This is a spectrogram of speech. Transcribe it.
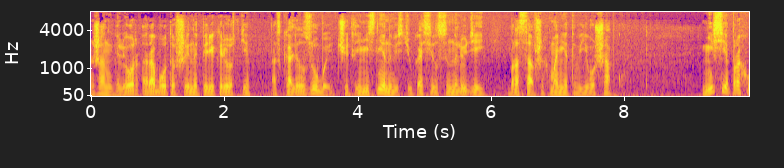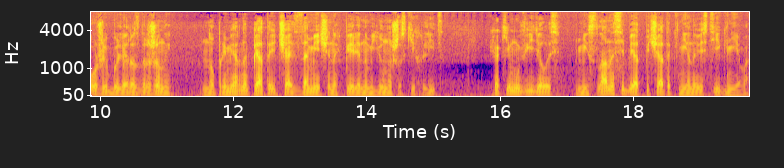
Жонглер, работавший на перекрестке, оскалил зубы, чуть ли не с ненавистью косился на людей, бросавших монеты в его шапку. Не все прохожие были раздражены, но примерно пятая часть замеченных Перином юношеских лиц, как ему виделось, несла на себе отпечаток ненависти и гнева.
